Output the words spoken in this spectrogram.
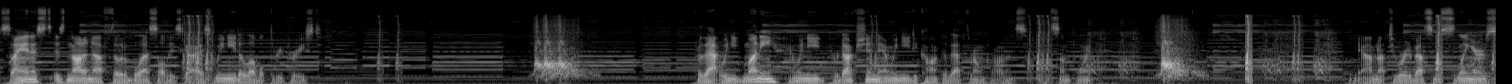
Cyanist is not enough, though, to bless all these guys. We need a level 3 priest. For that, we need money, and we need production, and we need to conquer that throne province at some point. Yeah, I'm not too worried about some slingers.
